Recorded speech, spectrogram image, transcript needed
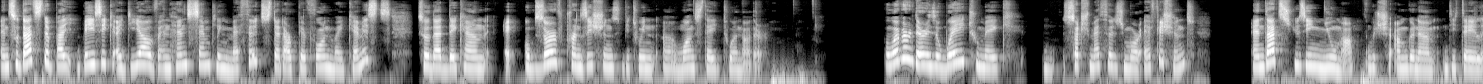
And so that's the ba basic idea of enhanced sampling methods that are performed by chemists so that they can eh, observe transitions between uh, one state to another. However, there is a way to make such methods more efficient and that's using NEWMA, which I'm gonna detail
